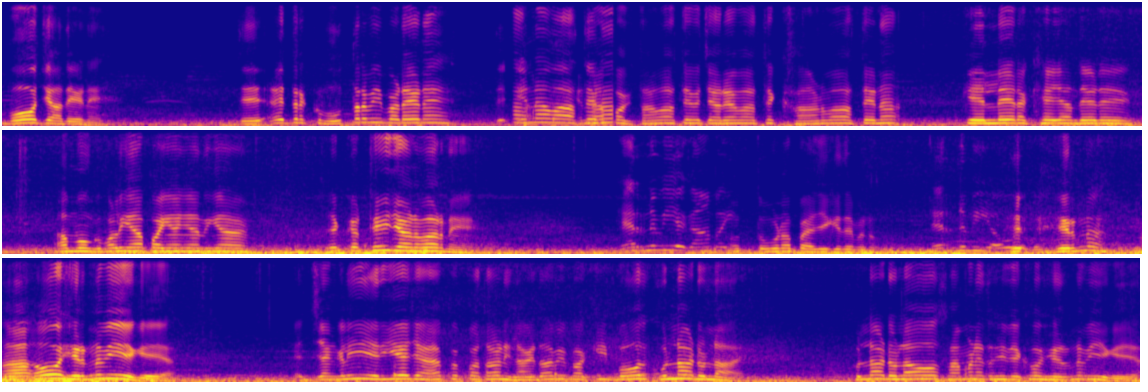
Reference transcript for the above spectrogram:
ਬਹੁਤ ਜ਼ਿਆਦੇ ਨੇ ਤੇ ਇੱਧਰ ਕਬੂਤਰ ਵੀ ਬੜੇ ਨੇ ਤੇ ਇਹਨਾਂ ਵਾਸਤੇ ਨਾ ਭਗਤਾਂ ਵਾਸਤੇ, ਵਿਚਾਰਿਆਂ ਵਾਸਤੇ, ਖਾਣ ਵਾਸਤੇ ਨਾ ਕੇਲੇ ਰੱਖੇ ਜਾਂਦੇ ਨੇ। ਆ ਮੂੰਗਫਲੀਆਂ ਪਾਈਆਂ ਜਾਂਦੀਆਂ। ਇਹ ਇਕੱਠੇ ਹੀ ਜਾਨਵਰ ਨੇ। ਹਿਰਨ ਵੀ ਹੈਗਾ ਬਾਈ। ਉਹ ਤੂੰ ਨਾ ਪੈ ਜੀ ਕਿਤੇ ਮੈਨੂੰ। ਹਿਰਨ ਵੀ ਹਿ- ਹਿਰਨ? ਹਾਂ ਉਹ ਹਿਰਨ ਵੀ ਹੈਗੇ ਆ। ਇਹ ਜੰਗਲੀ ਏਰੀਆ 'ਚ ਆ ਪਰ ਪਤਾ ਨਹੀਂ ਲੱਗਦਾ ਵੀ ਬਾਕੀ ਬਹੁਤ ਖੁੱਲਾ ਡੁੱਲਾ ਹੈ। ਖੁੱਲਾ ਡੁੱਲਾ ਉਹ ਸਾਹਮਣੇ ਤੁਸੀਂ ਵੇਖੋ ਹਿਰਨ ਵੀ ਹੈਗੇ ਆ।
